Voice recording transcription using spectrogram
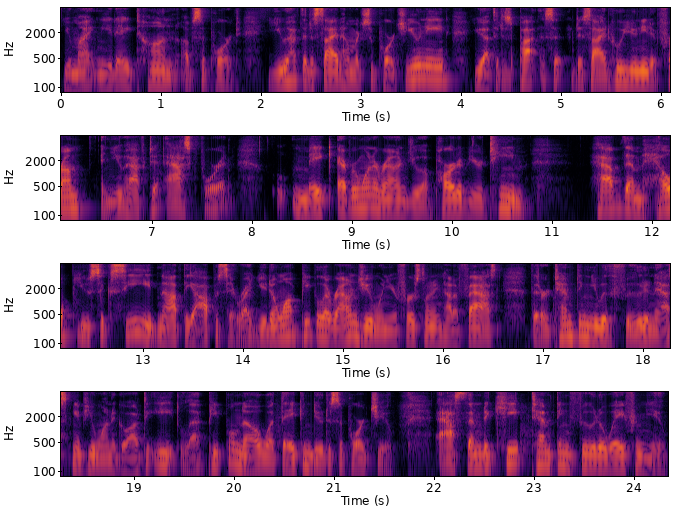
You might need a ton of support. You have to decide how much support you need. You have to decide who you need it from and you have to ask for it. Make everyone around you a part of your team have them help you succeed, not the opposite, right? You don't want people around you when you're first learning how to fast that are tempting you with food and asking if you want to go out to eat. Let people know what they can do to support you. Ask them to keep tempting food away from you.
